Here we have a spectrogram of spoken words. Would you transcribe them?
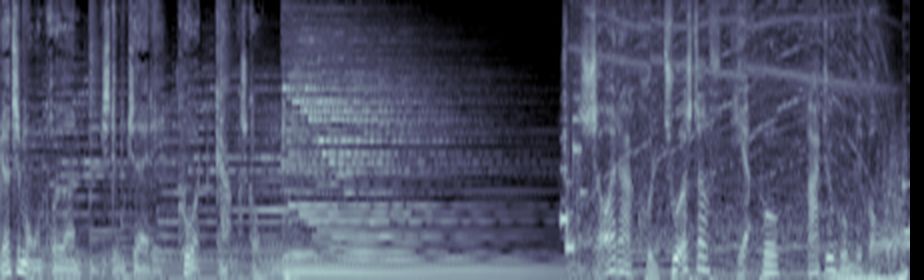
Lytter til Morgenkrydderen. I studiet er det Kurt Kammerskov. Så er der kulturstof her på Radio Humleborg.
